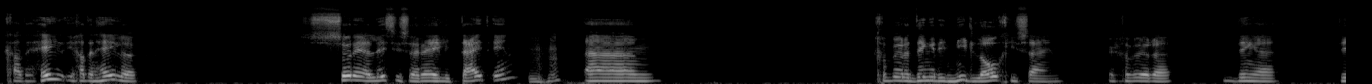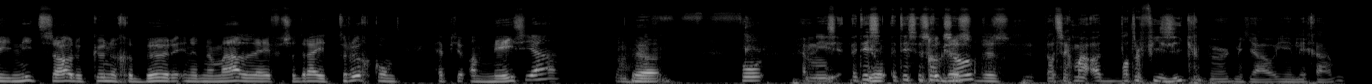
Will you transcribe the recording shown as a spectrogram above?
gaat, heel, je gaat een hele surrealistische realiteit in. Mhm. Ehm, er gebeuren dingen die niet logisch zijn. Er gebeuren dingen die niet zouden kunnen gebeuren in het normale leven. Zodra je terugkomt, heb je amnesia. Mhm. ja. Voor, Amnesie. Het is, het is dus dus, ook zo dus dat zeg maar, wat er fysiek gebeurt met jou in je lichaam,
